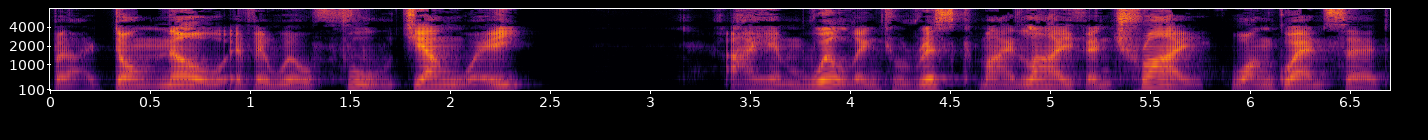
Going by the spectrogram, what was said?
but I don't know if it will fool Jiang Wei. I am willing to risk my life and try, Wang Guan said.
